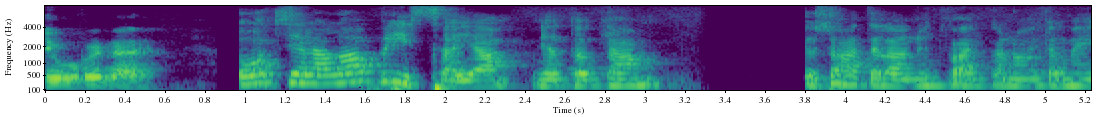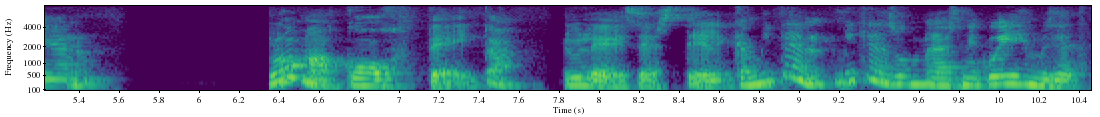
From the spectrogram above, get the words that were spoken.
Juuri näin. Oot siellä Lapissa ja, ja tota, jos ajatellaan nyt vaikka noita meidän lomakohteita yleisesti, eli miten, miten sun mielestä niin kuin ihmiset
